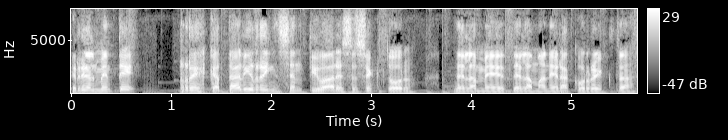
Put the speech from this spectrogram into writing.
y realmente rescatar y reincentivar ese sector de la, de la manera correcta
